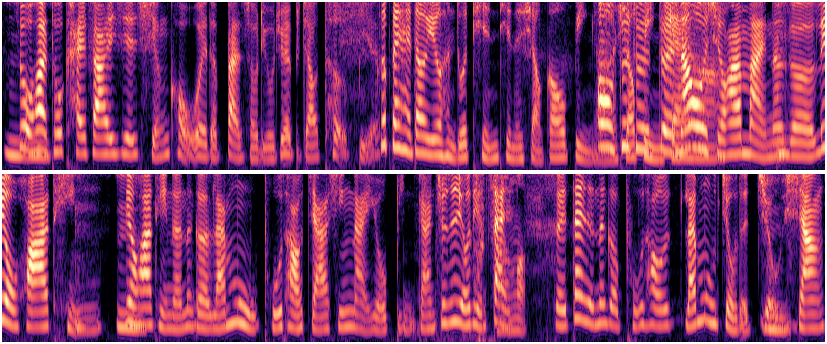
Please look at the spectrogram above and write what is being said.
嗯、所以我后来都开发一些咸口味的伴手礼，我觉得比较特别。可北海道也有很多甜甜的小糕饼啊，哦，对对对。啊、然后我喜欢买那个六花亭，嗯、六花亭的那个兰姆葡萄夹心奶油饼干，就是有点带哦，对，带着那个葡萄兰姆酒的酒香，嗯、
